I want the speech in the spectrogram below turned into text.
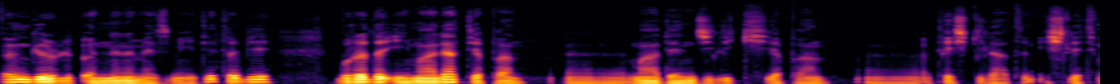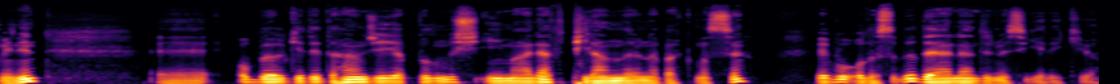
öngörülüp önlenemez miydi? Tabi burada imalat yapan, e, madencilik yapan e, teşkilatın, işletmenin e, o bölgede daha önce yapılmış imalat planlarına bakması ve bu olasılığı değerlendirmesi gerekiyor.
